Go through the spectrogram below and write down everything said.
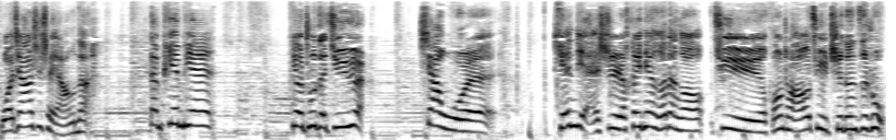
我家是沈阳的，但偏偏要住在君悦，下午甜点是黑天鹅蛋糕，去皇朝去吃顿自助，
